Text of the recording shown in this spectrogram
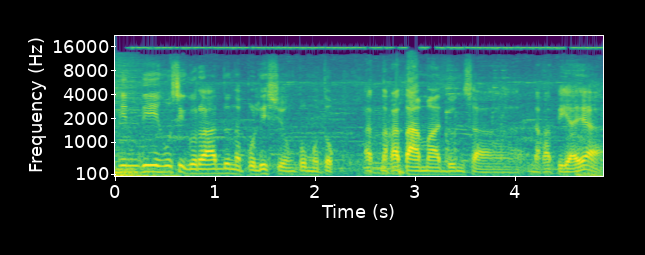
Hindi ho sigurado na pulis yung pumutok at nakatama dun sa nakatihaya.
